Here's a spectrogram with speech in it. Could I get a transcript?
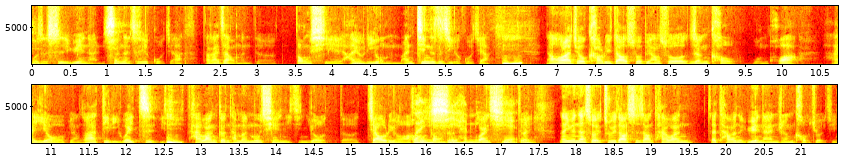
或者是越南等等这些国家，大概在我们的东协还有离我们蛮近的这几个国家，嗯哼。然后后来就考虑到说，比方说人口、文化，还有比方说它的地理位置，以及台湾跟他们目前已经有的交流啊、互动的关系。对，那因为那时候也注意到，事实上台湾在台湾的越南人口就已经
